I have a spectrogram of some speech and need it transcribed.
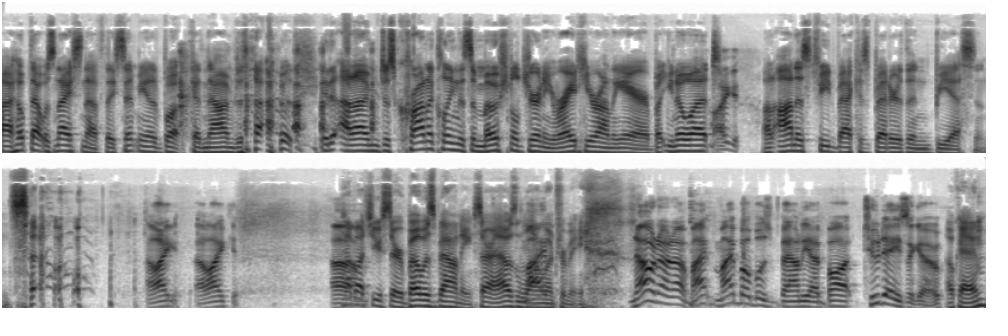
I hope that was nice enough. They sent me a book, and now I'm just it, and I'm just chronicling this emotional journey right here on the air. But you know what? An honest feedback is better than BSing. So, I like it. I like it. how about you, sir? Boba's Bounty. Sorry, that was a long my- one for me. No, no, no. My my Boba's Bounty I bought two days ago. okay.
